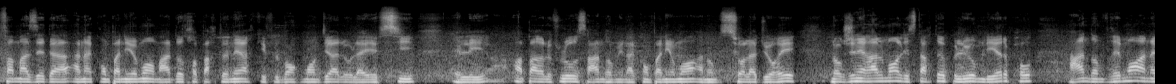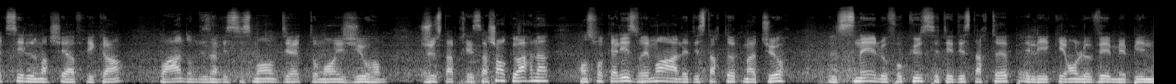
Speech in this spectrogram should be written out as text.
فما زاد un accompagnement مع d'autres partenaires كيف البنك مونديال ولا FC اللي à part le فلوس عندهم un accompagnement عندهم sur la durée. Donc généralement les startups اليوم اللي يربحوا عندهم vraiment un accès للمارشي africain وعندهم des investissements directement يجيوهم juste après. Sachant que Arna, on se focalise vraiment à des startups matures. Ce n'est le focus, c'était des startups qui ont levé mais bien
